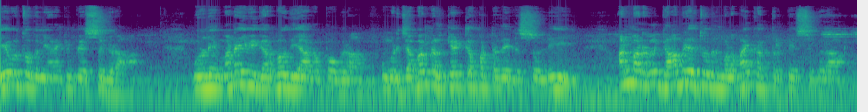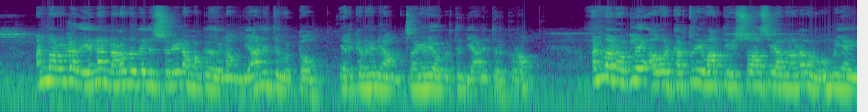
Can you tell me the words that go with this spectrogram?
தேவதூதன் அனுப்பி பேசுகிறார். உன்னுடைய மனைவி கர்ப்பவதியாக போகிறார். உங்களுடைய ஜபங்கள் கேட்கப்பட்டது என்று சொல்லி அன்பானவர்கள் காபிரியல் தூதன் மூலமாய் கத்தர் பேசுகிறார். அன்பானவர்கள் அது என்ன நடந்தது என்று சொல்லி நமக்கு நாம் தியானித்து விட்டோம். ஏற்கனவே நாம் சகரியாவை குறித்து தியானித்திருக்கிறோம். அன்பானவர்களே அவர் கர்த்தருடைய வார்த்தை விசுவாசியாதனால அவர் ஊமையாய்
